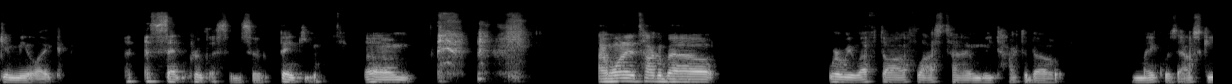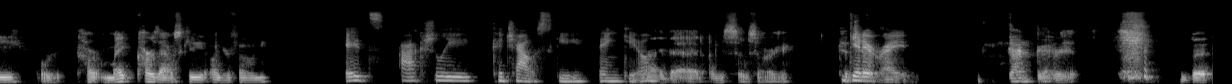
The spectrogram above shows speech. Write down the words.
give me like a, a cent per listen. So thank you. Um I wanted to talk about where we left off last time. We talked about Mike Wazowski or Car- Mike Karzowski on your phone. It's actually Kachowski. Thank you. My bad. I'm so sorry. Get it right. God damn it. but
